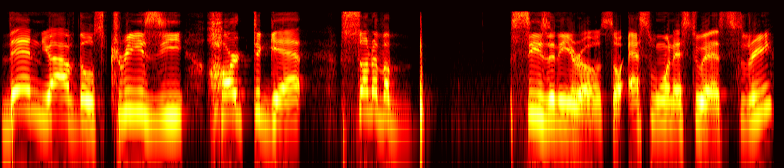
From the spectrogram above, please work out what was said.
Then you have those crazy, hard to get, son of a season heroes. So S1, S2, S3.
